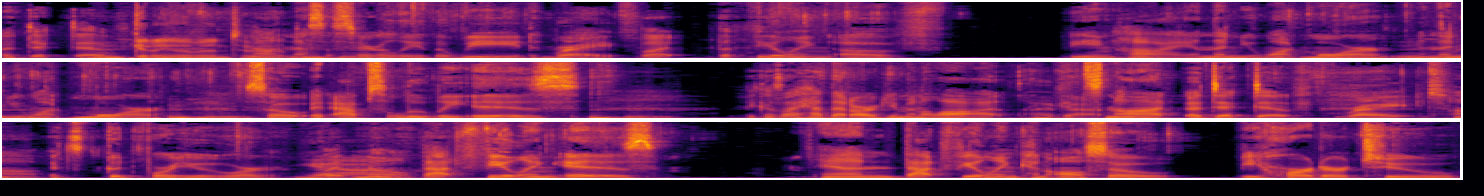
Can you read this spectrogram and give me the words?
addictive, getting them into not it. necessarily the weed, Right. but the feeling of being high, and then you want more, and then you Mhm. want more. Mm-hmm. So it absolutely is Mm-hmm. because I had that argument a lot. Like, it's not addictive. Right. uh, it's good for you or Yeah. but no that feeling is and that feeling can also be harder to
